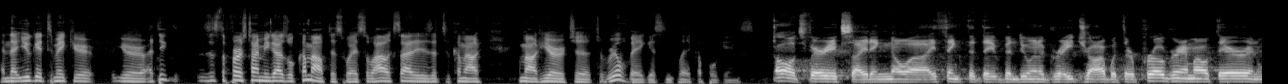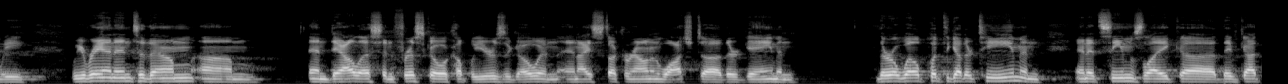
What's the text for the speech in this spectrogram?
and that you get to make your your. I think is this the first time you guys will come out this way? So how excited is it to come out come out here to, to real Vegas and play a couple of games? Oh, it's very exciting. Noah, I think that they've been doing a great job with their program out there, and we we ran into them. Um, and Dallas and Frisco a couple years ago, and and I stuck around and watched uh, their game, and they're a well put together team, and and it seems like uh, they've got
